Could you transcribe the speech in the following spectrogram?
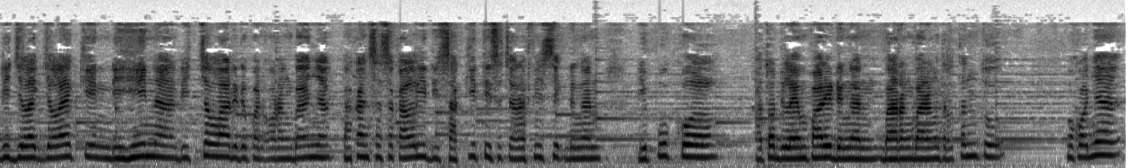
dijelek-jelekin, dihina, dicela di depan orang banyak, bahkan sesekali disakiti secara fisik dengan dipukul atau dilempari dengan barang-barang tertentu. Pokoknya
